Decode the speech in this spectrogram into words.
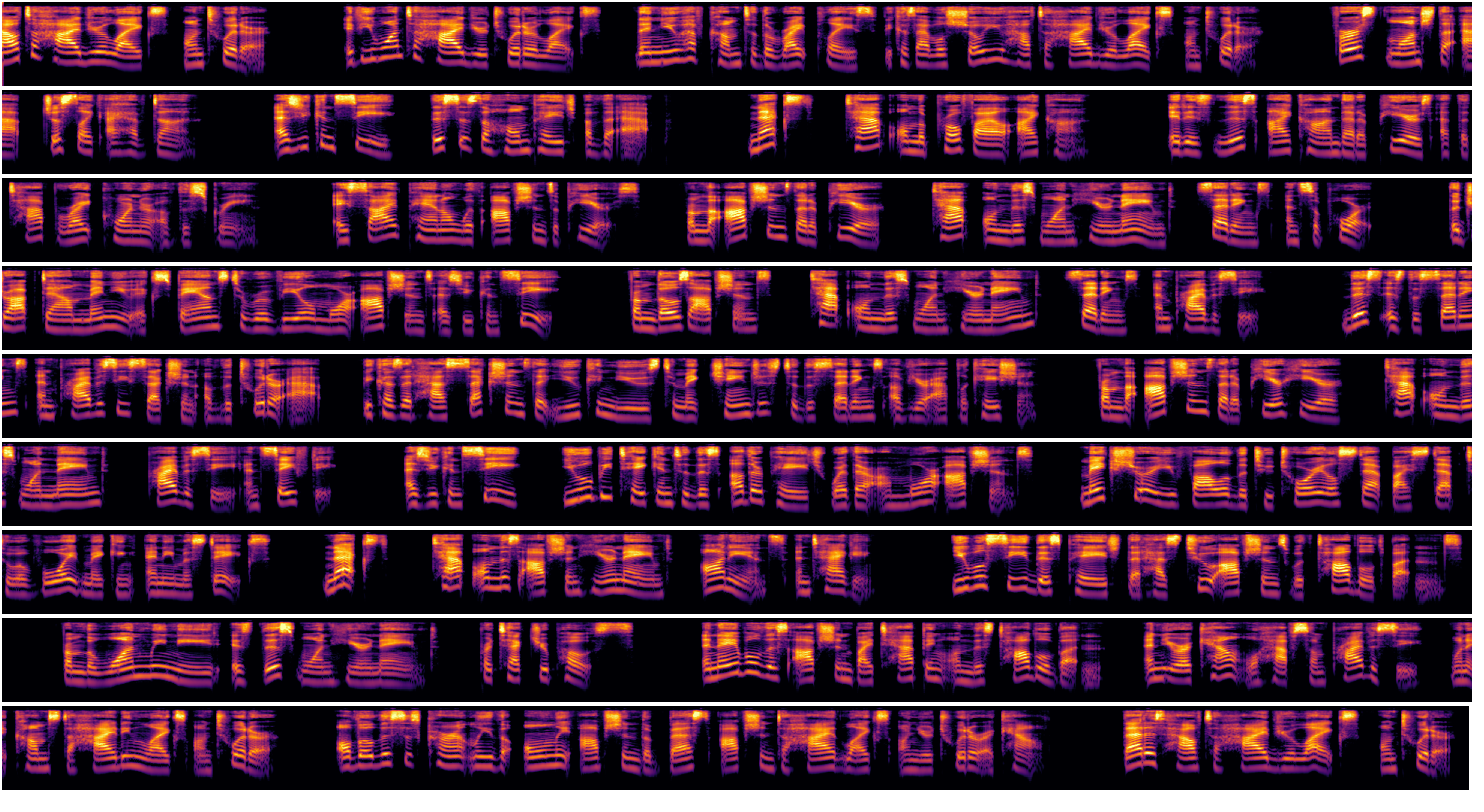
How to hide your likes on Twitter. If you want to hide your Twitter likes, then you have come to the right place because I will show you how to hide your likes on Twitter. First, launch the app just like I have done. As you can see, this is the homepage of the app. Next, tap on the profile icon. It is this icon that appears at the top right corner of the screen. A side panel with options appears. From the options that appear, tap on this one here named Settings and Support. The drop down menu expands to reveal more options as you can see. From those options, tap on this one here named Settings and Privacy. This is the Settings and Privacy section of the Twitter app because it has sections that you can use to make changes to the settings of your application. From the options that appear here, tap on this one named Privacy and Safety. As you can see, you will be taken to this other page where there are more options. Make sure you follow the tutorial step by step to avoid making any mistakes. Next, tap on this option here named Audience and Tagging. You will see this page that has two options with toggled buttons. From the one we need is this one here named Protect Your Posts. Enable this option by tapping on this toggle button, and your account will have some privacy when it comes to hiding likes on Twitter. Although this is currently the only option, the best option to hide likes on your Twitter account. That is how to hide your likes on Twitter.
